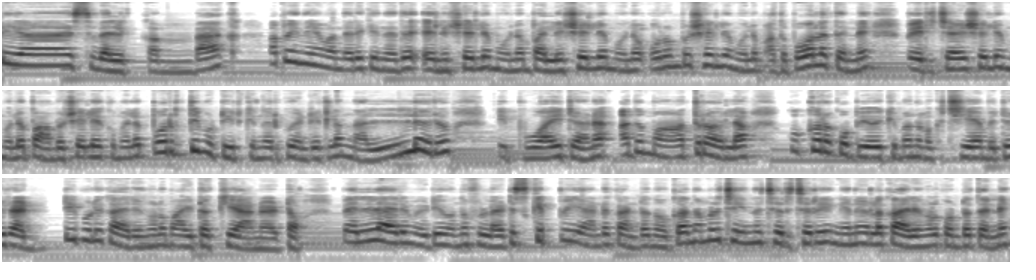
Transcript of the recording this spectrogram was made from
ഡിയേഴ്സ് വെൽക്കം ബാക്ക് അപ്പോൾ ഇന്ന് ഞാൻ വന്നിരിക്കുന്നത് എലിശല്യം മൂലം പല്ലിശല്യം മൂലം ഉറുമ്പുശല്യം മൂലം അതുപോലെ തന്നെ പെരിച്ചായ ശല്യം മൂലം പാമ്പുശല്യം മൂലം പൊറുത്തിമുട്ടിയിരിക്കുന്നവർക്ക് വേണ്ടിയിട്ടുള്ള നല്ലൊരു ടിപ്പുമായിട്ടാണ് അത് മാത്രമല്ല കുക്കറൊക്കെ ഉപയോഗിക്കുമ്പോൾ നമുക്ക് ചെയ്യാൻ പറ്റിയ ഒരു അടിപൊളി കാര്യങ്ങളുമായിട്ടൊക്കെയാണ് കേട്ടോ. അപ്പോൾ എല്ലാവരും വീഡിയോ ഒന്ന് ഫുള്ളായിട്ട് സ്കിപ്പ് ചെയ്യാണ്ട് കണ്ടു നോക്കുക. നമ്മൾ ചെയ്യുന്ന ചെറിയ ചെറിയ ഇങ്ങനെയുള്ള കാര്യങ്ങൾ കൊണ്ട് തന്നെ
